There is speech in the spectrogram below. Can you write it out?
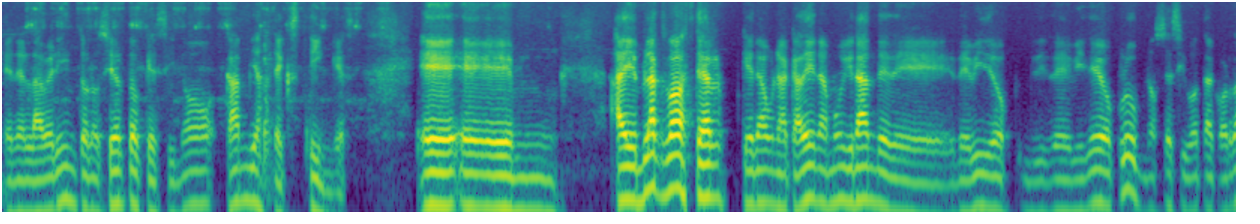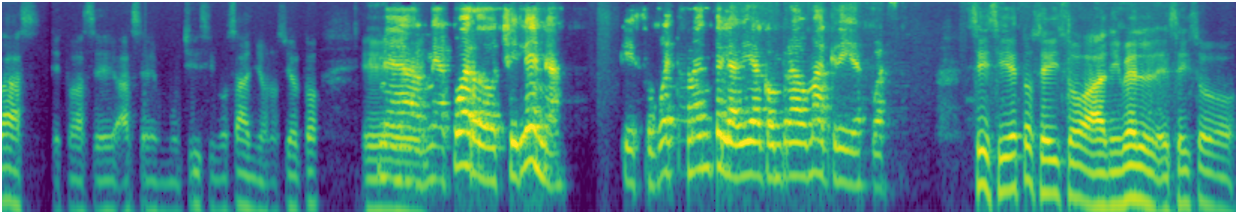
en el laberinto, ¿no es cierto? Que si no cambias te extingues. Eh, em, hay Blackbuster, que era una cadena muy grande de, de, video, de videoclub, no sé si vos te acordás, esto hace, hace muchísimos años, ¿no es cierto? me, eh, me, acuerdo, chilena, que supuestamente la había comprado Macri después. Sí, sí, esto se hizo a nivel, se hizo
